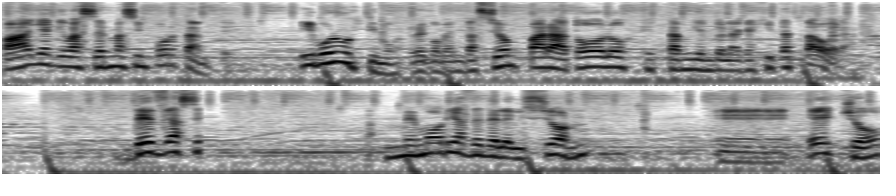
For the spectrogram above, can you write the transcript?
vaya que va a ser más importante. Y por último, recomendación para todos los que están viendo la cajita hasta ahora. Desde hace memorias de televisión eh, hecho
